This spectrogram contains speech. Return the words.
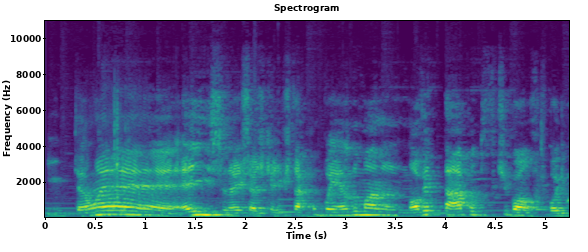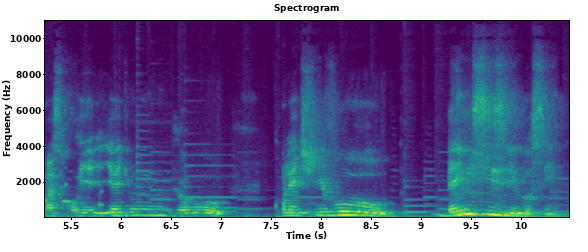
Então é, é isso, né? Acho que a gente está acompanhando uma nova etapa do futebol, um futebol de mais correria, de um jogo coletivo bem incisivo, assim.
